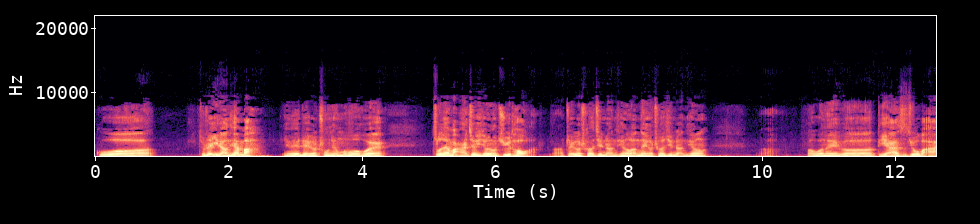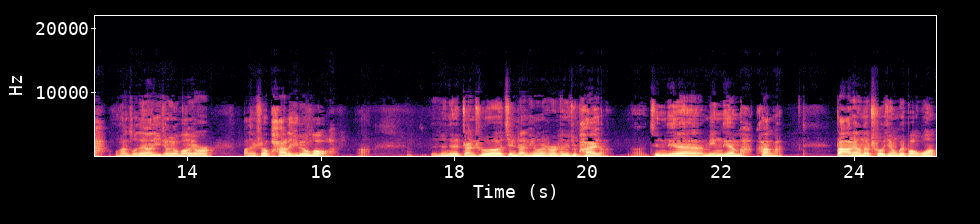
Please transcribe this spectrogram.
过就这一两天吧，因为这个重庆摩博会昨天晚上就已经有剧透了啊，这个车进展厅了，那个车进展厅了，啊，包括那个 DS 九百，我看昨天已经有网友。把那车拍了一溜够了啊！人家展车进展厅的时候，他就去拍去了啊。今天、明天吧，看看大量的车型会曝光，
